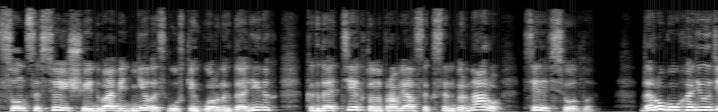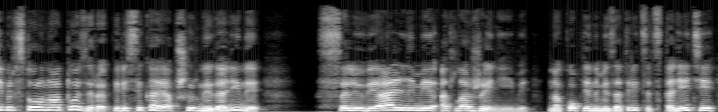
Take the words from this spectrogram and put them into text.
Солнце все еще едва виднелось в узких горных долинах, когда те, кто направлялся к Сен-Бернару, сели в седло. Дорога уходила теперь в сторону от озера, пересекая обширные долины с алювиальными отложениями, накопленными за 30 столетий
